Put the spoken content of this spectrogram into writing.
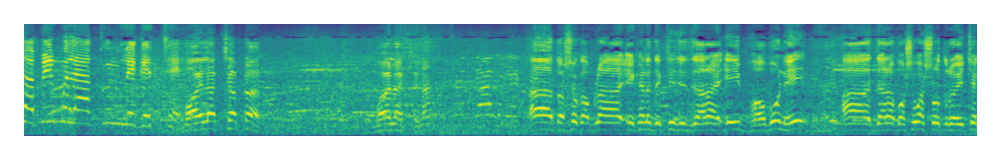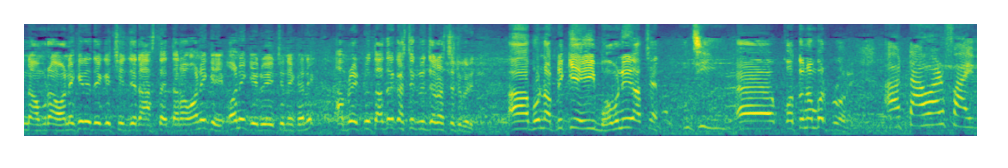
শপিং মলে আগুন লেগেছে। ভয় লাগছে আপনার? ভয় লাগছে না? দর্শক আমরা এখানে দেখছি যে যারা এই ভবনে যারা বসবাসরত রয়েছেন আমরা অনেকেরই দেখেছি যে রাস্তায় তারা অনেকেই অনেকেই রয়েছেন এখানে। আমরা একটু তাদের কাছ থেকে জানার চেষ্টা করি। বোন আপনি কি এই ভবনেই আছেন? জি। কত নম্বর ফ্লোরে টাওয়ার ফাইভ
